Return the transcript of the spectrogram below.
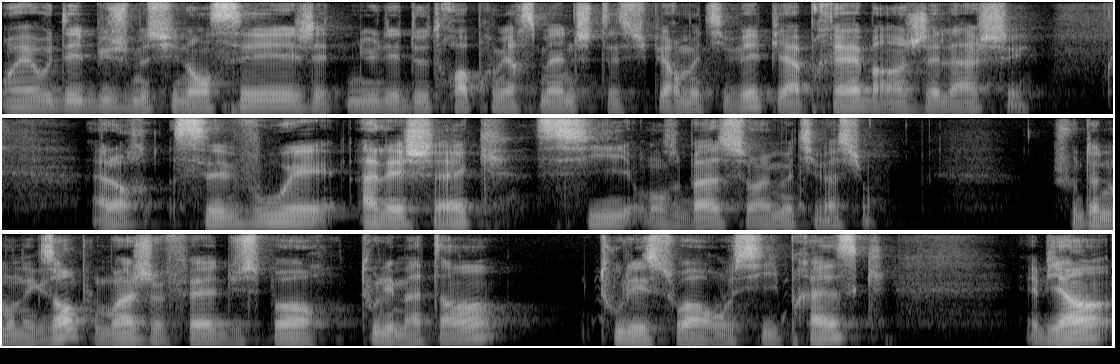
ouais, au début, je me suis lancé, j'ai tenu les deux, trois premières semaines, j'étais super motivé, puis après, ben, j'ai lâché. Alors, c'est voué à l'échec si on se base sur la motivation. Je vous donne mon exemple. Moi, je fais du sport tous les matins, tous les soirs aussi presque. Eh bien,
